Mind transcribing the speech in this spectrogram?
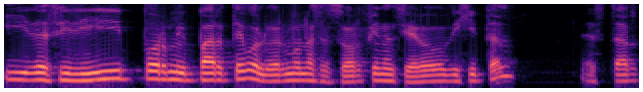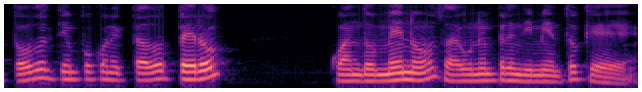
y decidí por mi parte volverme un asesor financiero digital, estar todo el tiempo conectado, pero cuando menos a un emprendimiento que,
